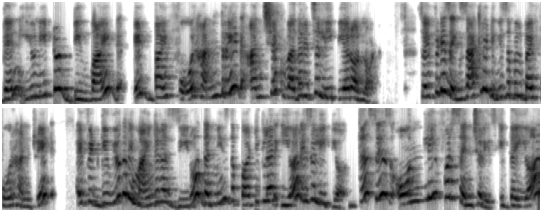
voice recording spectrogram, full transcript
then you need to divide it by 400 and check whether it's a leap year or not. So if it is exactly divisible by 400, if it give you the reminder as zero, that means the particular year is a leap year. This is only for centuries. If the year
